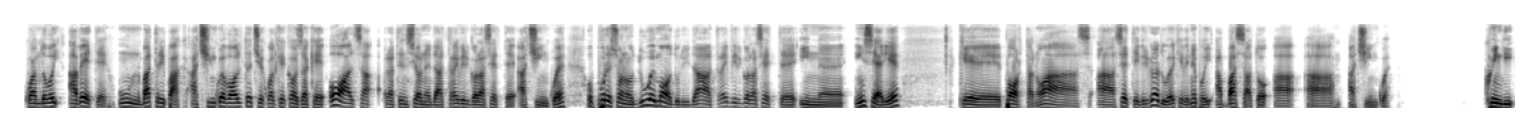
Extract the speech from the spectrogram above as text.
quando voi avete un battery pack a 5 volt c'è qualcosa che o alza la tensione da 3,7 a 5 oppure sono due moduli da 3,7 in, in serie che portano a, a 7,2 che viene poi abbassato a, a, a 5. Quindi,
